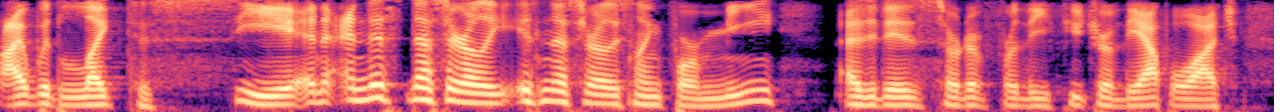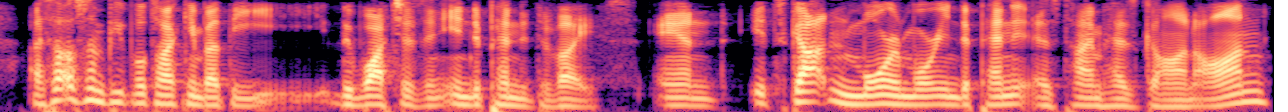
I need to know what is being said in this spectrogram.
I would like to see, and, and this necessarily isn't necessarily something for me as it is sort of for the future of the Apple Watch. I saw some people talking about the the watch as an independent device, and it's gotten more and more independent as time has gone on.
